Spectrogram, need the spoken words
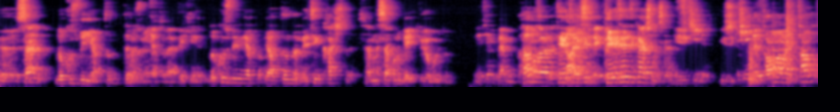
e, sen 9000 yaptın değil mi? Özümün yaptım evet. Peki 9000 yap, yaptığında netin kaçtı? Sen mesela bunu bekliyor muydun? Netim ben mi? Tam olarak. TYT kaçtı mesela? 102 idi. 102. 2 ile tamamen tam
